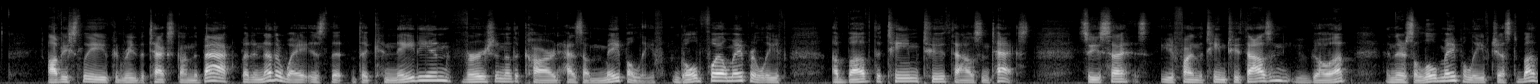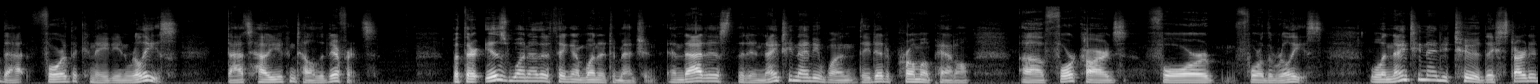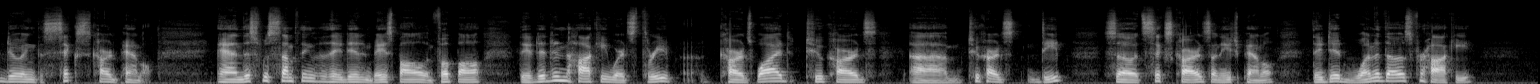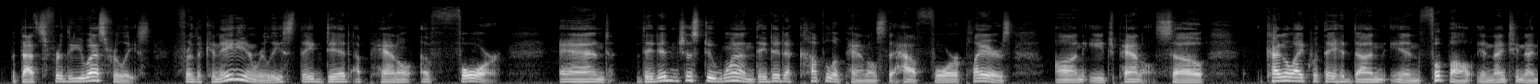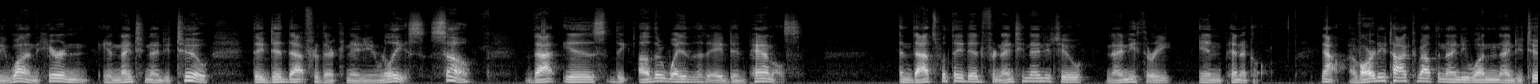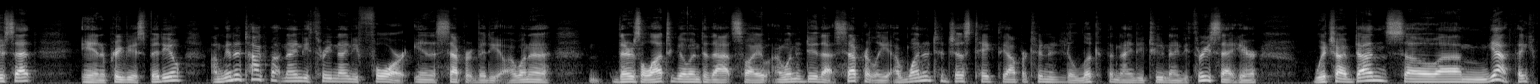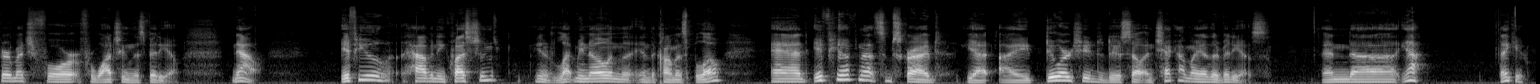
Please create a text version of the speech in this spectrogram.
obviously you could read the text on the back, but another way is that the Canadian version of the card has a maple leaf, gold foil maple leaf, above the Team 2000 text. So you say, you find the Team 2000, you go up, and there's a little maple leaf just above that for the Canadian release. That's how you can tell the difference. But there is one other thing I wanted to mention, and that is that in 1991 they did a promo panel of four cards for for the release. Well, in 1992, they started doing the six card panel. And this was something that they did in baseball and football. They did it in hockey where it's three cards wide, two cards, um, two cards deep. So it's six cards on each panel. They did one of those for hockey, but that's for the US release. For the Canadian release, they did a panel of four. And they didn't just do one, they did a couple of panels that have four players on each panel. So kind of like what they had done in football in 1991, here in, in 1992, they did that for their Canadian release. So that is the other way that they did panels. And that's what they did for 1992 93 in Pinnacle. Now, I've already talked about the 91 92 set in a previous video. I'm going to talk about 93, 94 in a separate video. I want to, there's a lot to go into that, so I, I want to do that separately. I wanted to just take the opportunity to look at the 92, 93 set here, which I've done. So um, yeah, thank you very much for, for watching this video. Now, if you have any questions, you know, let me know in the, in the comments below. And if you have not subscribed yet, I do urge you to do so and check out my other videos. And uh, yeah, Thank you.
